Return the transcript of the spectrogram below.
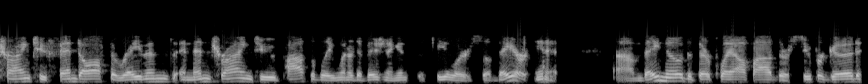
trying to fend off the Ravens and then trying to possibly win a division against the Steelers. So they are in it. Um, they know that their playoff odds are super good,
